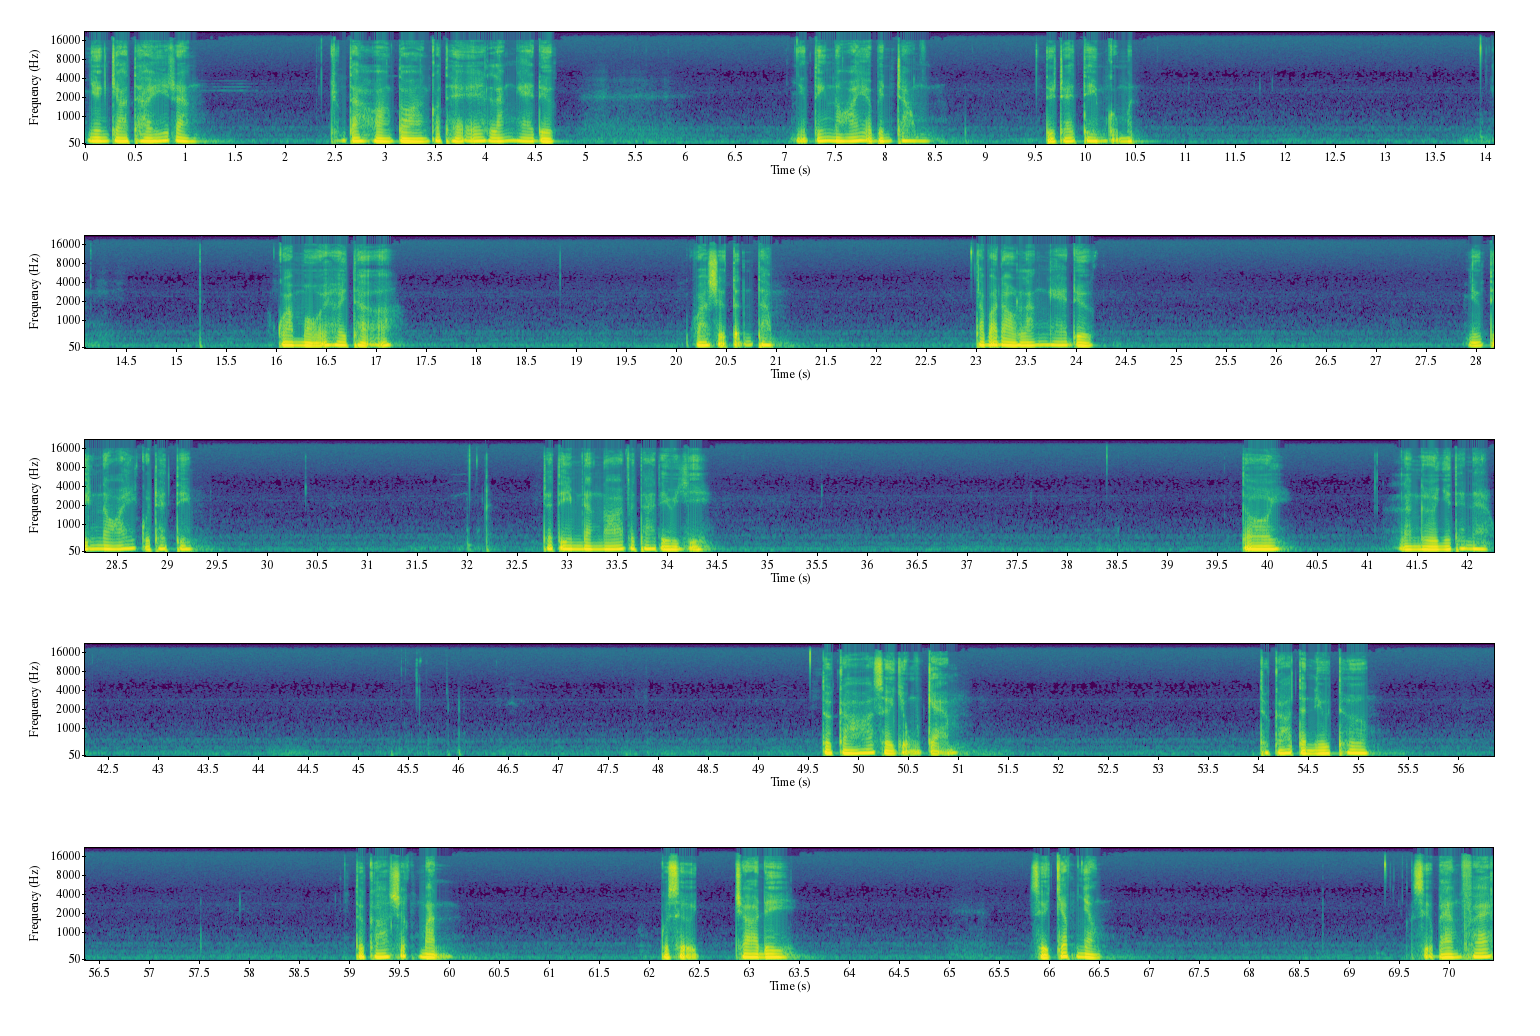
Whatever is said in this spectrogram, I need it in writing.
Nhưng cho thấy rằng chúng ta hoàn toàn có thể lắng nghe được những tiếng nói ở bên trong từ trái tim của mình. Qua mỗi hơi thở, qua sự tĩnh tâm ta bắt đầu lắng nghe được những tiếng nói của trái tim. Trái tim đang nói với ta điều gì? Tôi là người như thế nào? Tôi có sự dũng cảm tôi có tình yêu thương. Tôi có sức mạnh của sự cho đi, sự chấp nhận, sự ban phát.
